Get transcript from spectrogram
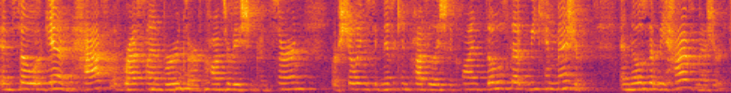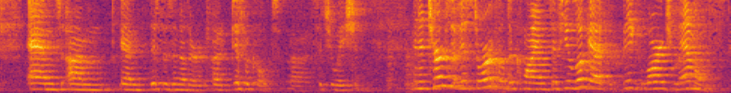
And so, again, half of grassland birds are of conservation concern or showing significant population declines, those that we can measure and those that we have measured. And, um, and this is another uh, difficult uh, situation. And in terms of historical declines, if you look at big, large mammals,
